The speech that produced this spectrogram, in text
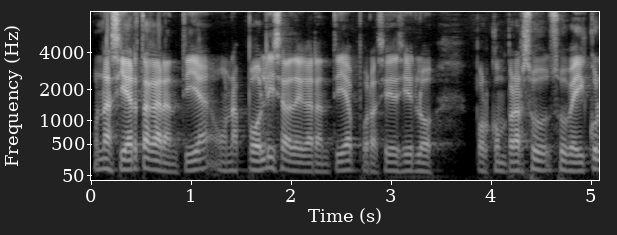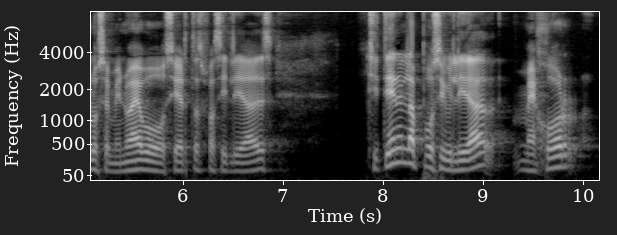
una cierta garantía, una póliza de garantía, por así decirlo, por comprar su, su vehículo seminuevo o ciertas facilidades, si tienen la posibilidad, mejor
